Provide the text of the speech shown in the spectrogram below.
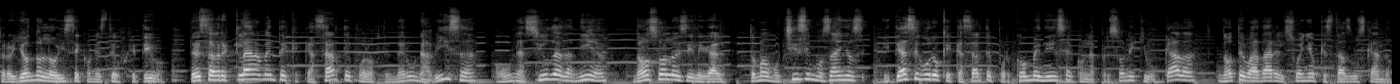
pero yo no lo hice con este objetivo. Debes saber claramente que casarte por obtener una visa o una ciudadanía no solo es ilegal, toma muchísimos años y te aseguro que casarte por conveniencia con la persona equivocada no te va a dar el sueño que estás buscando,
